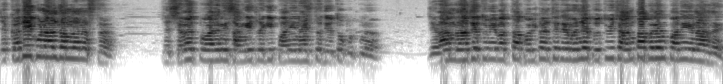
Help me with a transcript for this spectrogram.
जे कधी कुणाला जमलं नसतं. जे शरद पवारांनी सांगितलं की पाणी नाहीच तर देतो कुठनं. जे रामराजे तुम्ही बघता फलटणचे ते म्हणजे पृथ्वीच्या अंतापर्यंत पाणी येणार नाही.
